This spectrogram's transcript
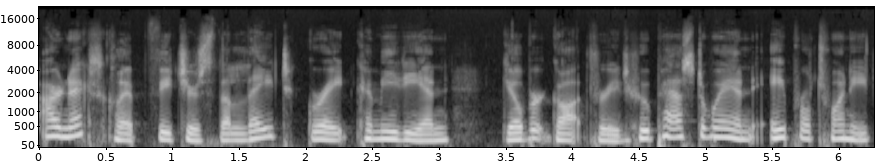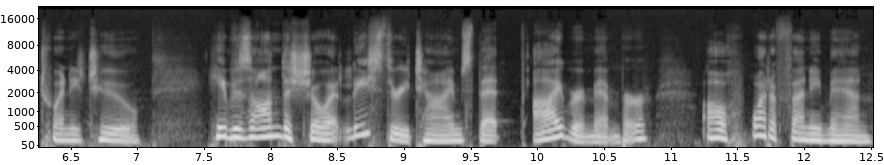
Our next clip features the late, great comedian Gilbert Gottfried, who passed away in April 2022. He was on the show at least three times that I remember. Oh, what a funny man.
